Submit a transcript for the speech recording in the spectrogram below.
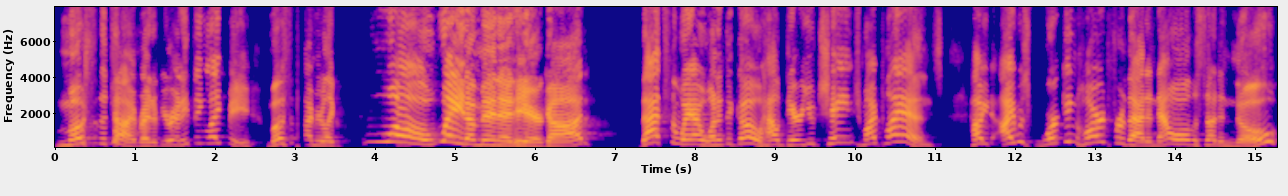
most of the time, right? If you're anything like me, most of the time you're like, whoa, wait a minute here, God. That's the way I wanted to go. How dare you change my plans? How I was working hard for that, and now all of a sudden, no.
